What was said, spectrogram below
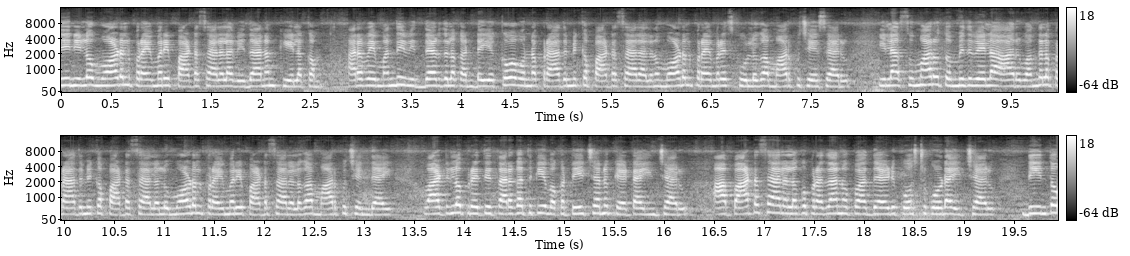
దీనిలో మోడల్ ప్రైమరీ పాఠశాలల విధానం కీలకం. అరవై మంది విద్యార్థుల కంటే ఎక్కువ ఉన్న ప్రాథమిక పాఠశాలలను మోడల్ ప్రైమరీ స్కూళ్ళుగా మార్పు చేశారు. ఇలా సుమారు తొమ్మిది వేల ఆరు వందల ప్రాథమిక పాఠశాలలు మోడల్ ప్రైమరీ పాఠశాలలుగా మార్పు చెందాయి. వాటిలో ప్రతి తరగతికి ఒక టీచర్ను కేటాయించారు. ఆ పాఠశాలలకు ప్రధాన ఉపాధ్యాయుడి పోస్టు కూడా ఇచ్చారు. దీంతో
